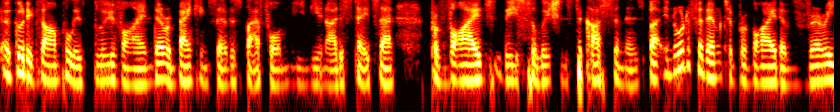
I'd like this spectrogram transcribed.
a good example is Bluevine. They're a banking service platform in the United States that provides these solutions to customers. But in order for them to provide a very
